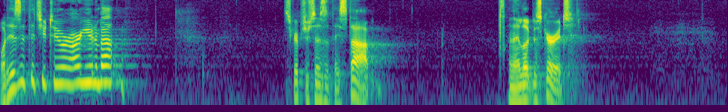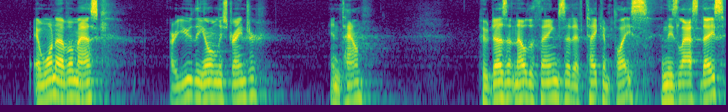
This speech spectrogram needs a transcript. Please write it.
what is it that you two are arguing about? Scripture says that they stop and they look discouraged. And one of them asks, Are you the only stranger in town who doesn't know the things that have taken place in these last days?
